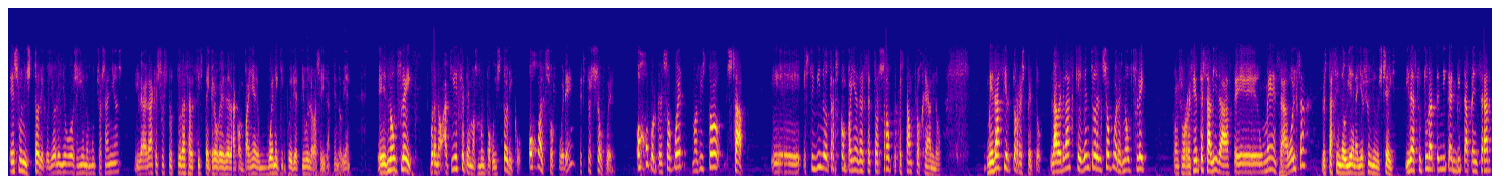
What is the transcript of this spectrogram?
Es un histórico, yo le llevo siguiendo muchos años y la verdad que su estructura es alcista y creo que es de la compañía, de un buen equipo directivo y lo va a seguir haciendo bien. Eh, Snowflake, bueno, aquí es que tenemos muy poco histórico. Ojo al software, ¿eh? Esto es software. Ojo porque el software, hemos visto SAP. Eh, estoy viendo otras compañías del sector software que están flojeando. Me da cierto respeto. La verdad es que dentro del software Snowflake, con su reciente salida hace un mes a bolsa, lo está haciendo bien. Ayer subió un 6. Y la estructura técnica invita a pensar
